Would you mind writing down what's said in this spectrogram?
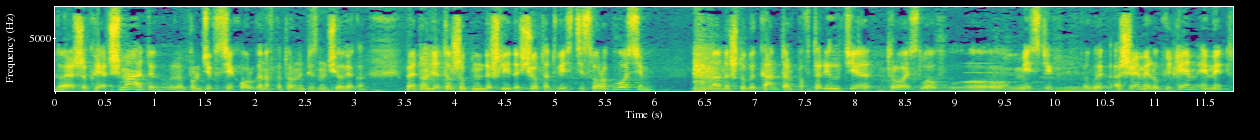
Говорят, что Криачма это против всех органов, которые написаны у человека. Поэтому для того, чтобы мы дошли до счета 248, нам надо, чтобы Кантор повторил те трое слов э, вместе. Ашем Элукихем Эмет.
